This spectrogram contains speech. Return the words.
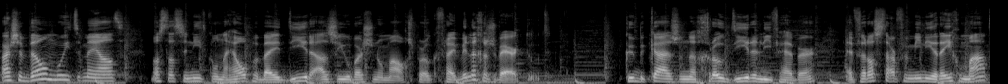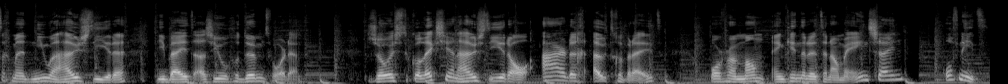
Waar ze wel moeite mee had, was dat ze niet kon helpen bij het dierenasiel waar ze normaal gesproken vrijwilligerswerk doet. Kubica is een groot dierenliefhebber en verrast haar familie regelmatig met nieuwe huisdieren die bij het asiel gedumpt worden. Zo is de collectie aan huisdieren al aardig uitgebreid. Of haar man en kinderen het er nou mee eens zijn, of niet.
